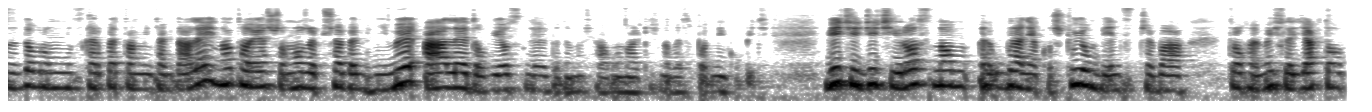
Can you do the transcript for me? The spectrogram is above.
z dobrą skarpetą i tak dalej, no to jeszcze może przebębnimy, ale do wiosny będę musiała mu jakieś nowe spodnie kupić. Wiecie, dzieci rosną, e, ubrania kosztują, więc trzeba trochę myśleć, jak to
